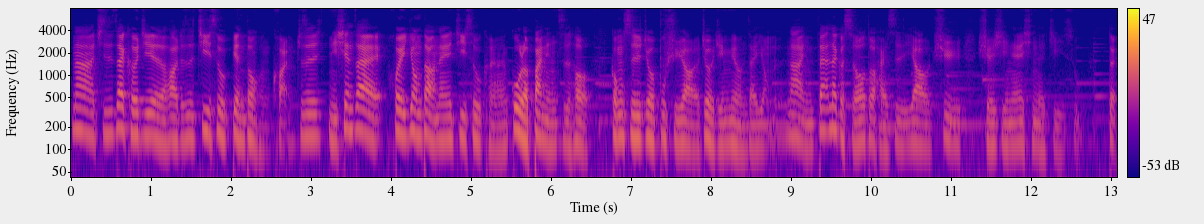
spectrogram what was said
那其实，在科技业的话，就是技术变动很快，就是你现在会用到那些技术，可能过了半年之后，公司就不需要了，就已经没有人在用了。那你在那个时候都还是要去学习那些新的技术。对，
